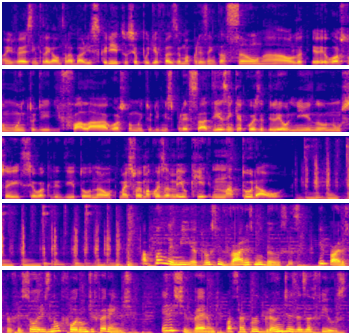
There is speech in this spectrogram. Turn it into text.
ao invés de entregar um trabalho escrito, se eu podia fazer uma apresentação na aula. Eu, eu gosto muito de, de, falar, gosto muito de me expressar. Dizem que é coisa de leonino, não sei se eu acredito ou não, mas foi uma coisa meio que natural. A pandemia trouxe várias mudanças e para os professores não foram diferentes. Eles tiveram que passar por grandes desafios,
